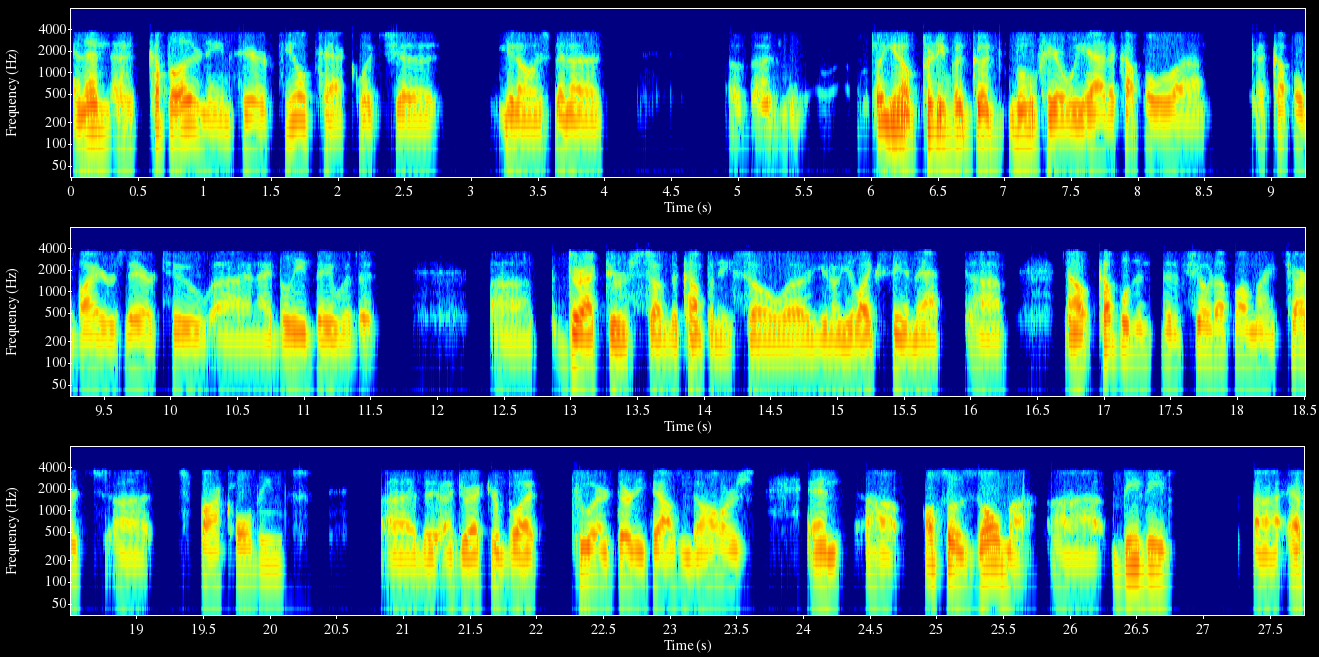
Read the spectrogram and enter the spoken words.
And then a couple other names here, Fuel Tech, which uh, you know has been a, a, a, you know pretty good move here. We had a couple uh, a couple buyers there too, uh, and I believe they were the uh, directors of the company. So uh, you know you like seeing that. Uh, now a couple that, have showed up on my charts, Spok Holdings, the a director bought two hundred thirty thousand dollars, and also XOMA, BV uh, F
